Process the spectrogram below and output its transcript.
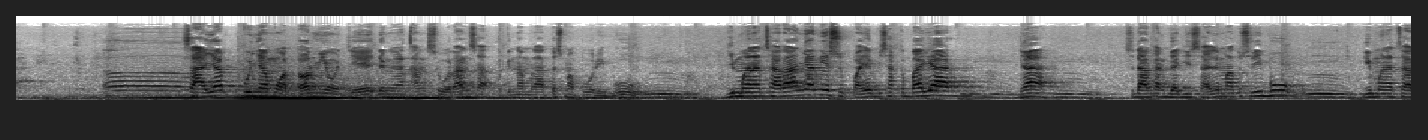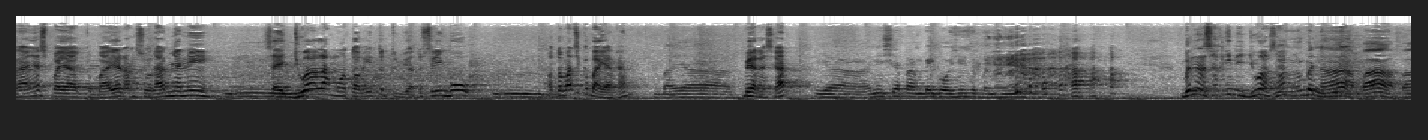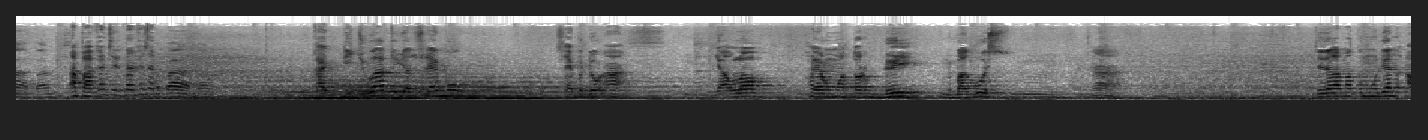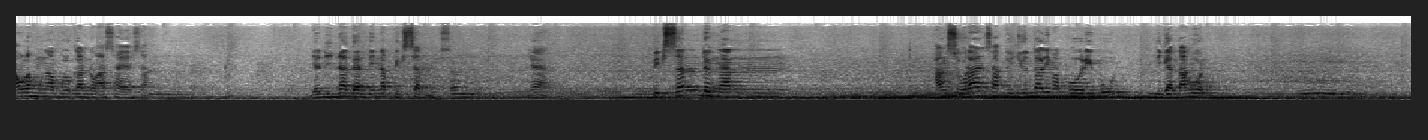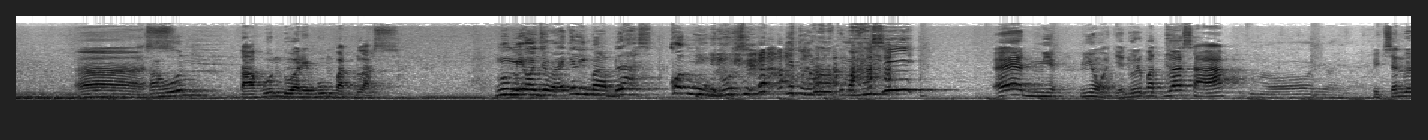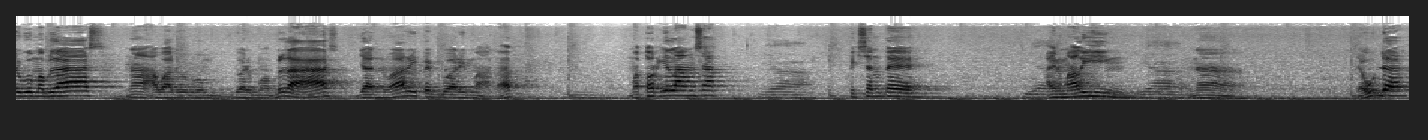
Eh, saya punya motor Mio J dengan angsuran sa- 650 ribu. Hmm, gimana caranya nih supaya bisa kebayar? Hmm, ya. Hmm, sedangkan gaji saya 500 ribu. Hmm, gimana caranya supaya kebayar angsurannya nih? Hmm, saya jual lah motor itu 700 ribu. Hmm, otomatis kebayar kan? Bayar. beres kan? Iya, ini siapa yang bego sih sebenarnya? bener sakit dijual sak. Benar, apa, apa, apa, apa kan ceritakan sak. Apa, apa. Dijual 700 ribu. Saya berdoa ya Allah hayang motor nu bagus. Nah. Tidak lama kemudian Allah mengabulkan doa saya sak jadinya gantina Pixen. Ya. Pixen dengan angsuran satu juta lima puluh ribu tiga tahun. Ah, tahun? tahun 2014 ngumi onje wae ke 15. Kok mundur sih? Itu mana aku mahal sih? eh Mio, Mio aja 2014 sak Oh, iya iya. Pixen 2015 nah awal 2000 2015 Januari Februari Maret motor hilang sak Ya, Pixen teh ya. air maling Ya. nah ya udah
